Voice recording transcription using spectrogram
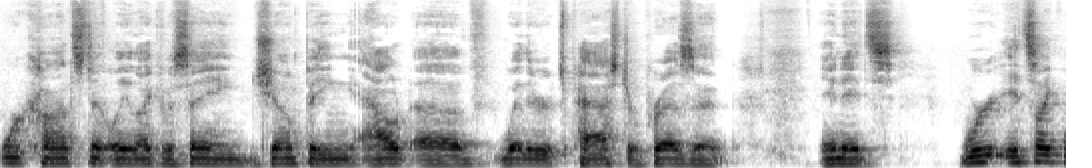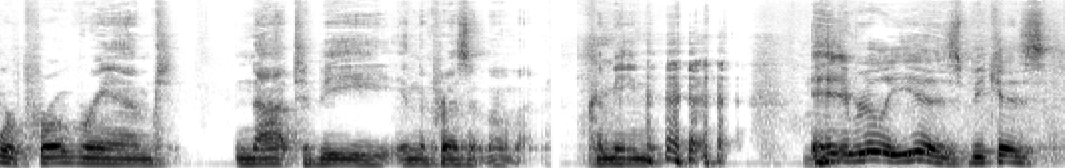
we're constantly, like I was saying, jumping out of whether it's past or present, and it's we're it's like we're programmed not to be in the present moment. I mean, it really is because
